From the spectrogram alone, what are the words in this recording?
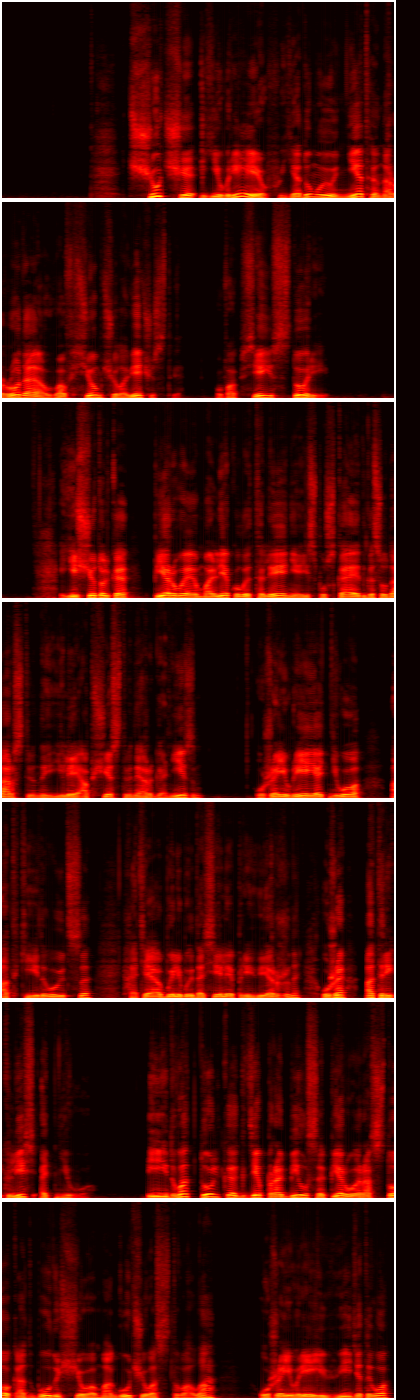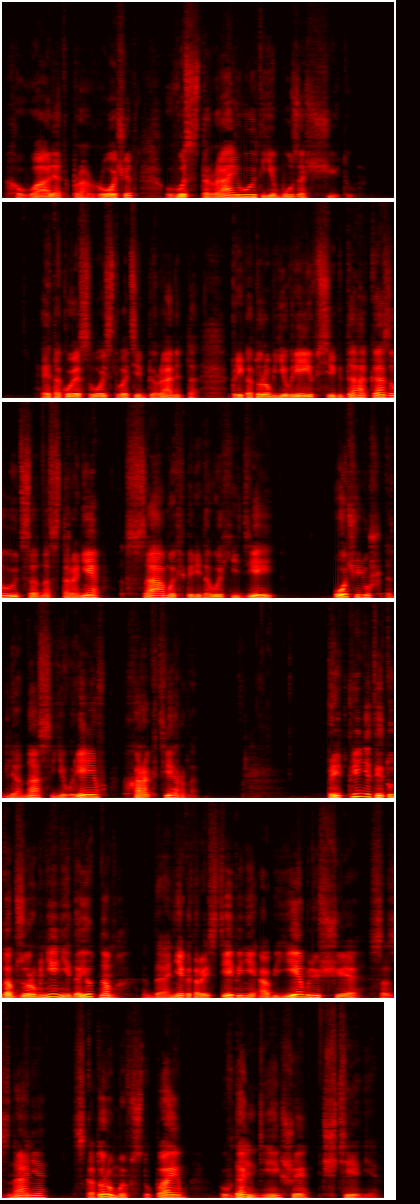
Чутче евреев, я думаю, нет народа во всем человечестве, во всей истории. Еще только Первые молекулы тления испускает государственный или общественный организм, уже евреи от него откидываются, хотя были бы доселе привержены, уже отреклись от него. И едва только где пробился первый росток от будущего могучего ствола, уже евреи видят его, хвалят, пророчат, выстраивают ему защиту. Это такое свойство темперамента, при котором евреи всегда оказываются на стороне самых передовых идей, очень уж для нас, евреев, характерно. Предпринятый тут обзор мнений дает нам до некоторой степени объемлющее сознание, с которым мы вступаем в дальнейшее чтение.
